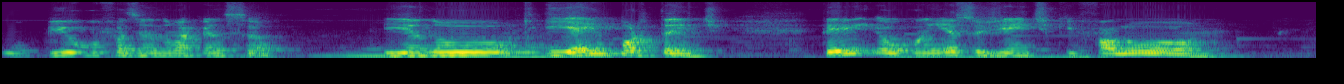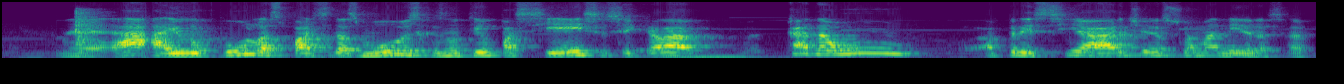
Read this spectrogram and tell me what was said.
o Bilbo fazendo uma canção. E, no, e é importante. Tem, eu conheço gente que falou, né, ah, eu pulo as partes das músicas, não tenho paciência, sei que ela. Cada um aprecia a arte da sua maneira, sabe?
